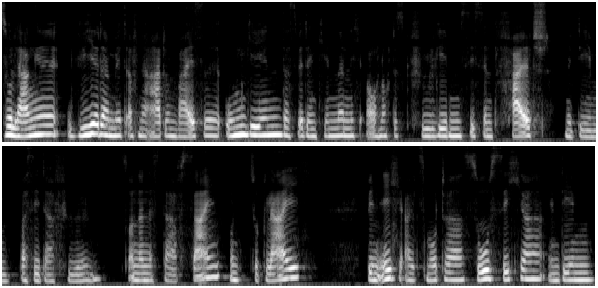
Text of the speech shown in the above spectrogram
solange wir damit auf eine Art und Weise umgehen, dass wir den Kindern nicht auch noch das Gefühl geben, sie sind falsch mit dem, was sie da fühlen, sondern es darf sein und zugleich bin ich als Mutter so sicher in dem,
